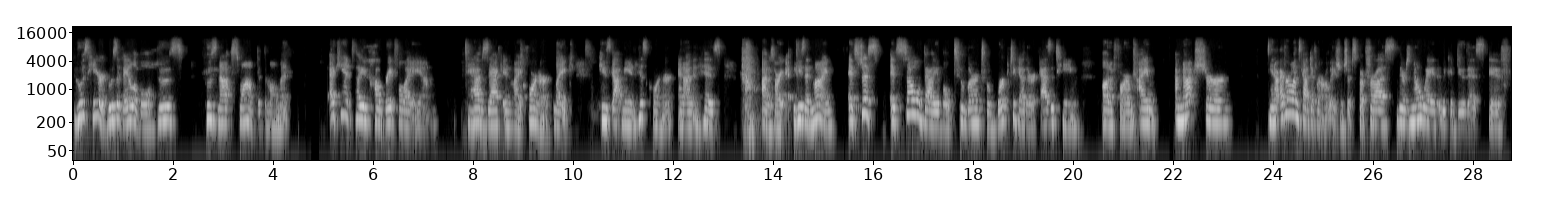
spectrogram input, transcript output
Who's here? Who's available? Who's who's not swamped at the moment? I can't tell you how grateful I am to have Zach in my corner. Like he's got me in his corner and I'm in his, I'm sorry, he's in mine. It's just, it's so valuable to learn to work together as a team on a farm. I'm, I'm not sure, you know, everyone's got different relationships, but for us, there's no way that we could do this if,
